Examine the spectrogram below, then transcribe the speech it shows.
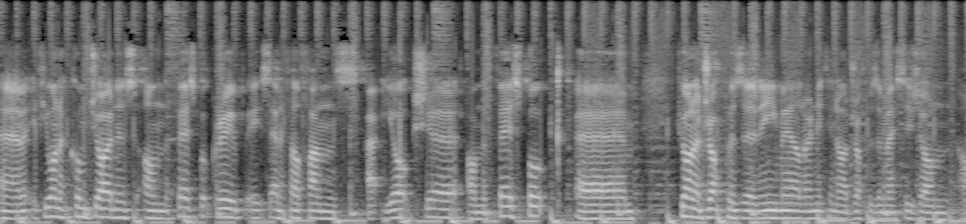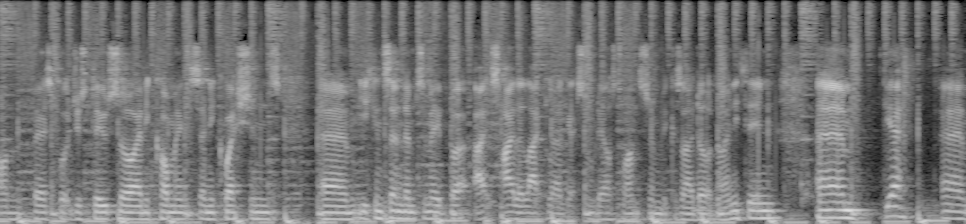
Um, if you want to come join us on the Facebook group, it's NFL Fans at Yorkshire on the Facebook. Um, if you want to drop us an email or anything, or drop us a message on, on Facebook, just do so. Any comments, any questions, um, you can send them to me, but it's highly likely I'll get somebody else to answer them because I don't know anything. Um, yeah, um,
